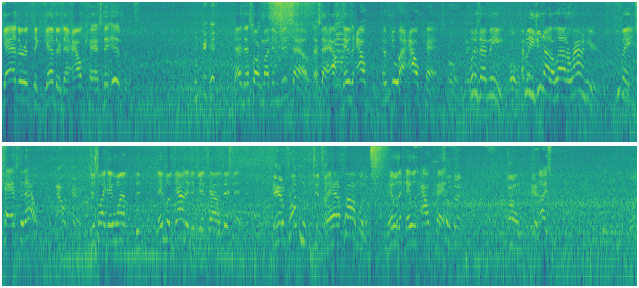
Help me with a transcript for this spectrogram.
gathereth together the outcast of Israel. That, that's talking about them Gentiles. That's the out. They was out. If you are outcast, Oh, what does that mean? Oh, that means you're not allowed around here. You've been casted out. Outcast. Just like they want, they looked down at the Gentiles, didn't they? They had a problem with the Gentiles. They had a problem with them. They was they was So outcast. that, um, yeah. Nice. one. When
